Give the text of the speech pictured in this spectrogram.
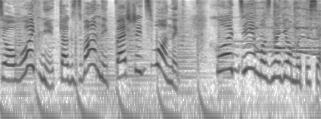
Сьогодні так званий перший дзвоник. Ходімо знайомитися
